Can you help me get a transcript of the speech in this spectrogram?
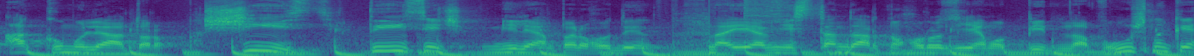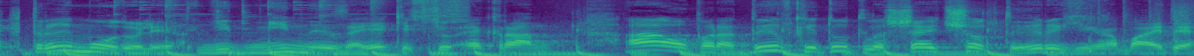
Акумулятор 6000 мАч. Наявність стандартного роз'єму під навушники, три модулі, відмінний за якістю екран. А оперативки тут лише 4 ГБ.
